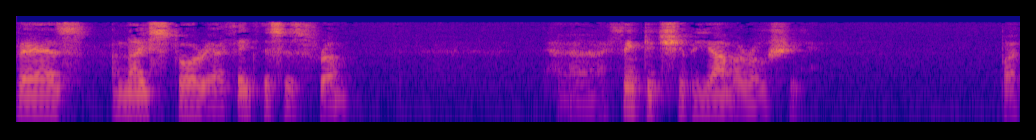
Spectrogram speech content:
there's a nice story. I think this is from, uh, I think it should be Roshi, but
